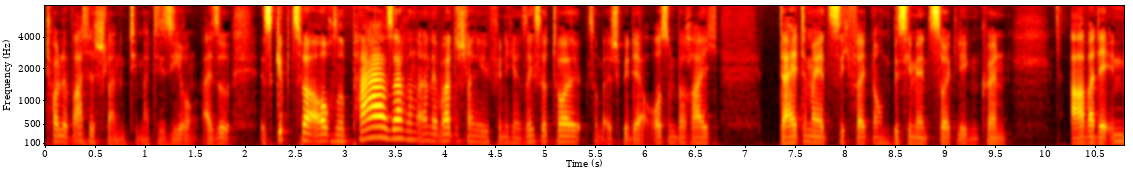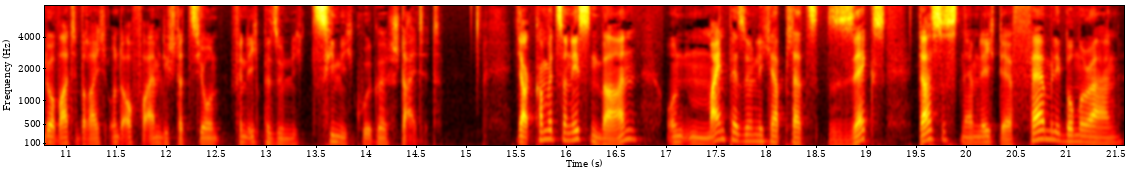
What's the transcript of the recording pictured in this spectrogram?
tolle Warteschlangen-Thematisierung. Also es gibt zwar auch so ein paar Sachen an der Warteschlange, die finde ich jetzt nicht so toll, zum Beispiel der Außenbereich. Da hätte man jetzt sich vielleicht noch ein bisschen mehr ins Zeug legen können. Aber der Indoor-Wartebereich und auch vor allem die Station finde ich persönlich ziemlich cool gestaltet. Ja, kommen wir zur nächsten Bahn. Und mein persönlicher Platz 6, das ist nämlich der Family Boomerang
